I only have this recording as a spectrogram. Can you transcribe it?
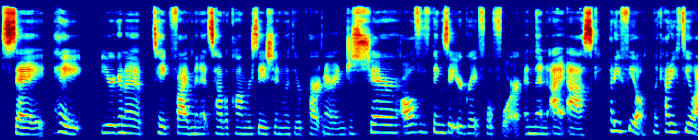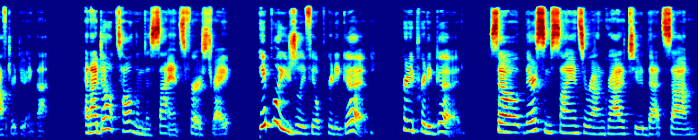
say hey you're going to take five minutes, have a conversation with your partner, and just share all of the things that you're grateful for. And then I ask, How do you feel? Like, how do you feel after doing that? And I don't tell them the science first, right? People usually feel pretty good, pretty, pretty good. So there's some science around gratitude that's um,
